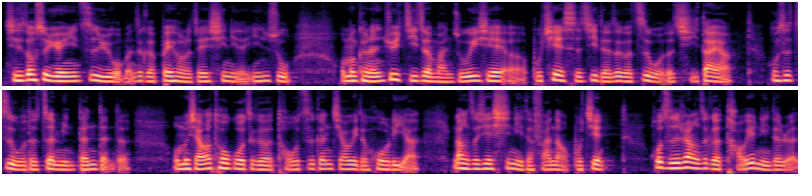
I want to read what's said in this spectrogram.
其实都是源于自于我们这个背后的这些心理的因素。我们可能去急着满足一些呃不切实际的这个自我的期待啊，或是自我的证明等等的，我们想要透过这个投资跟交易的获利啊，让这些心理的烦恼不见。或者是让这个讨厌你的人，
